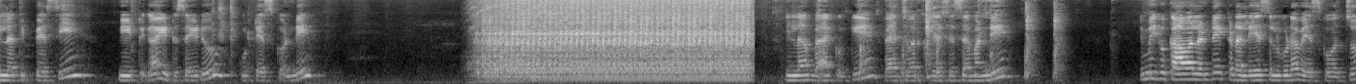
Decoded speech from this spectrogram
ఇలా తిప్పేసి నీట్గా ఇటు సైడు కుట్టేసుకోండి. ఇలా బ్యాక్కి ప్యాచ్ వర్క్ చేసేసామండి. మీకు కావాలంటే ఇక్కడ లేసులు కూడా వేసుకోవచ్చు.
